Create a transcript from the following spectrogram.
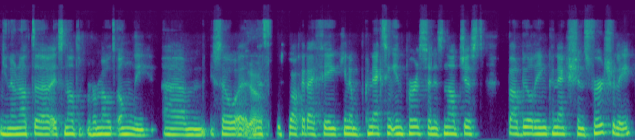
you know, not the, it's not remote only. Um, so uh, yeah. with this bucket, I think, you know, connecting in person is not just about building connections virtually,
